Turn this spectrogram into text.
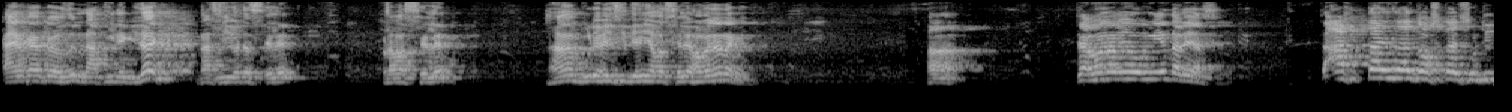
কায়ম কায়ম হুজুর নাতি নাকি? যাই, নাতি ওটা ছেলে, ওটা আমার ছেলে। হ্যাঁ বুড়ি হয়েছি দেখি আমার ছেলে হবে না নাকি? হ্যাঁ। তো এখন আমি ও নিয়ে দাঁড়িয়ে আছি। তা আটটায় যায় দশটায় ছুটি।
